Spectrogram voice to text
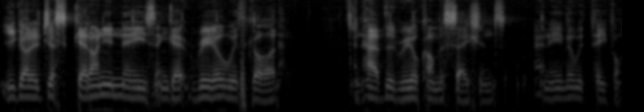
You got to just get on your knees and get real with God and have the real conversations and even with people.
